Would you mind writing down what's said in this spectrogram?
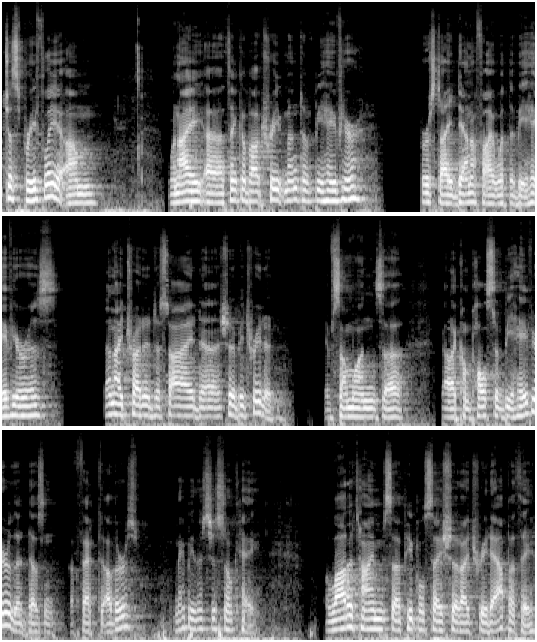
just briefly, um, when I uh, think about treatment of behavior, first I identify what the behavior is, then I try to decide uh, should it be treated. If someone's uh, got a compulsive behavior that doesn't affect others, maybe that's just okay. A lot of times uh, people say, should I treat apathy?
